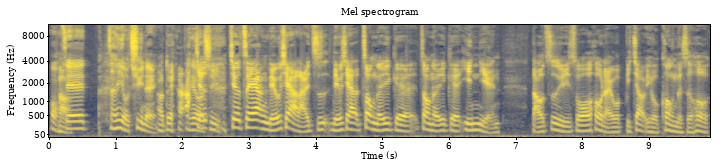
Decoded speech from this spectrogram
哦，这这很有趣呢。啊，对啊，就就这样留下来，之留下种了一个种了一个因缘，导致于说后来我比较有空的时候，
